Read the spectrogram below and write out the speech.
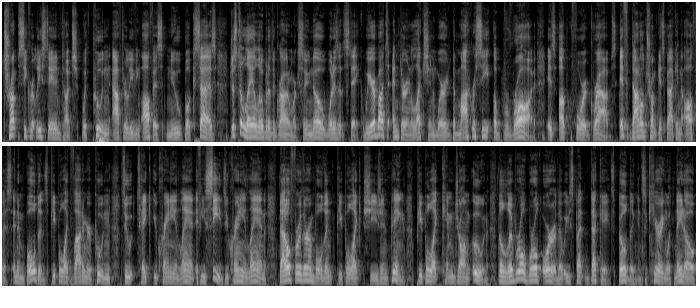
Trump secretly stayed in touch with Putin after leaving office, new book says, just to lay a little bit of the groundwork so you know what is at stake. We are about to enter an election where democracy abroad is up for grabs. If Donald Trump gets back into office and emboldens people like Vladimir Putin to take Ukrainian land, if he cedes Ukrainian land, that'll further embolden people like Xi Jinping, people like Kim Jong un. The liberal world order that we've spent decades building and securing with NATO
